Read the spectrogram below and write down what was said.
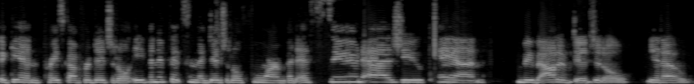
again, praise God for digital, even if it's in the digital form, but as soon as you can move out of digital, you know,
